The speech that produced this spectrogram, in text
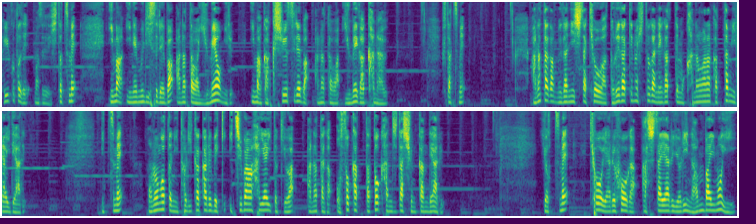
ということでまず1つ目。今居眠りすればあなたは夢を見る。今学習すればあなたは夢が叶う。2つ目。あなたが無駄にした今日はどれだけの人が願っても叶わなかった未来である。三つ目、物事に取り掛かるべき一番早い時はあなたが遅かったと感じた瞬間である。四つ目、今日やる方が明日やるより何倍もいい。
